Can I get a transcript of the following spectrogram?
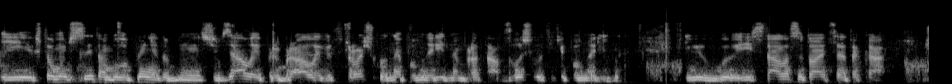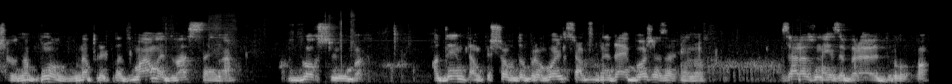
І в тому числі там було прийнято, що взяли і прибрали відстрочку неповнорідним братам, залишили тільки повнорідних. І, і стала ситуація така, що ну, наприклад, в мами два сина в двох шлюбах. Один там пішов добровольцем, не дай Боже, загинув. Зараз в неї забирають другого.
